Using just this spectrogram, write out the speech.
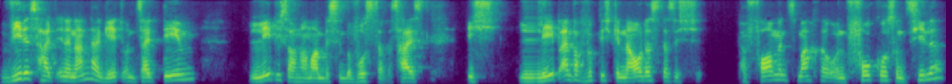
wie das halt ineinander geht. Und seitdem lebe ich es auch nochmal ein bisschen bewusster. Das heißt, ich lebe einfach wirklich genau das, dass ich Performance mache und Fokus und Ziele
